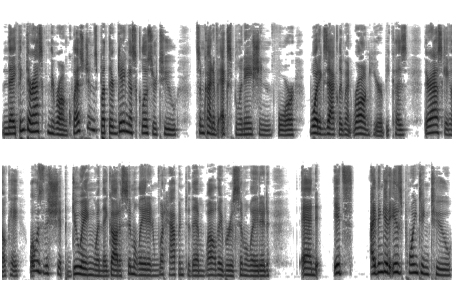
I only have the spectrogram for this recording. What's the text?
And I think they're asking the wrong questions, but they're getting us closer to some kind of explanation for what exactly went wrong here because they're asking, okay, what was this ship doing when they got assimilated and what happened to them while they were assimilated? And it's, I think it is pointing to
